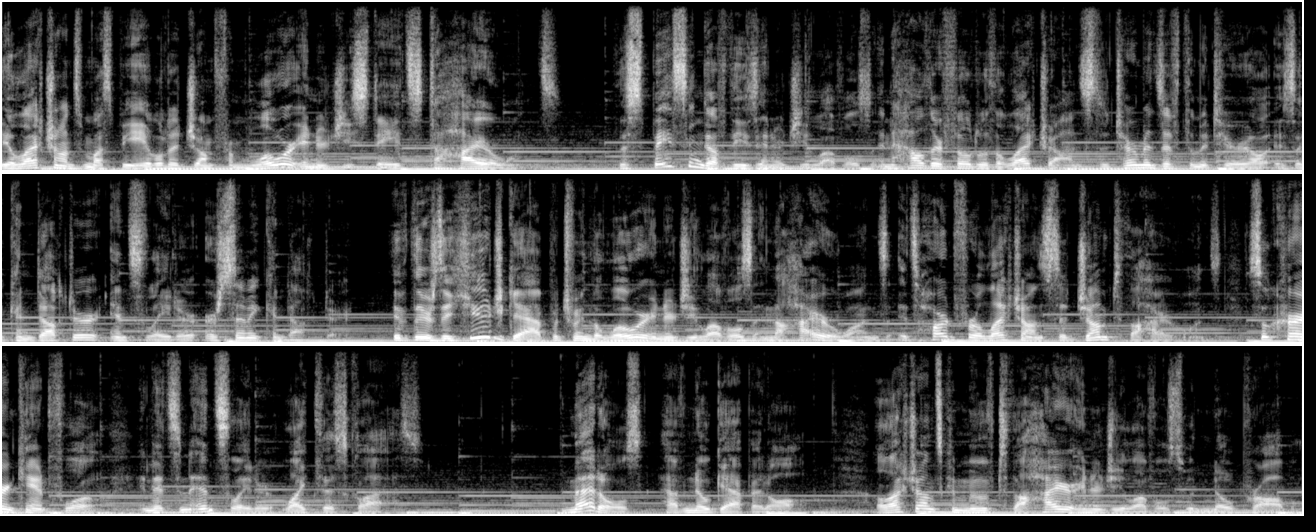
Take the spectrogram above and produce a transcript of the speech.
the electrons must be able to jump from lower energy states to higher ones. The spacing of these energy levels and how they're filled with electrons determines if the material is a conductor, insulator, or semiconductor. If there's a huge gap between the lower energy levels and the higher ones, it's hard for electrons to jump to the higher ones, so current can't flow, and it's an insulator like this glass. Metals have no gap at all. Electrons can move to the higher energy levels with no problem.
